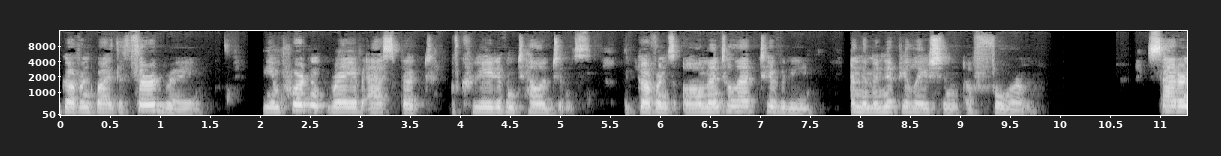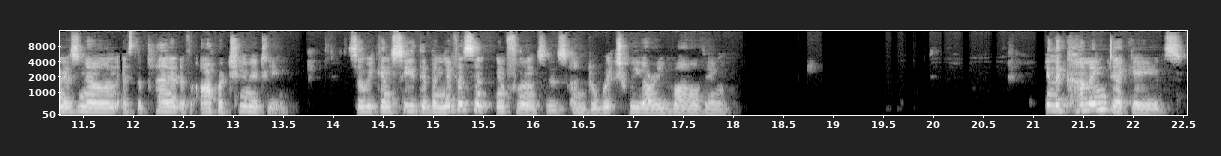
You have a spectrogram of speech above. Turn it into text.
governed by the third ray, the important ray of aspect of creative intelligence that governs all mental activity and the manipulation of form. Saturn is known as the planet of opportunity, so we can see the beneficent influences under which we are evolving. In the coming decades,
